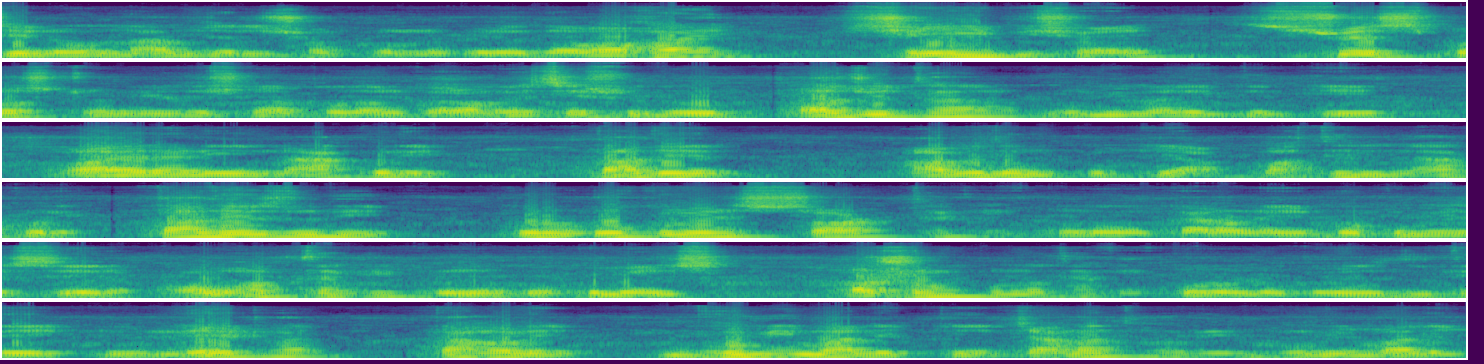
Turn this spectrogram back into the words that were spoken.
যেন নামজারি সম্পন্ন করে দেওয়া হয়, সেই বিষয়ে সুস্পষ্ট নির্দেশনা প্রদান করা হয়েছে। শুধু অযথা ভূমি মালিকদেরকে হয়রানি না করে তাদের আবেদন প্রক্রিয়া বাতিল না করে তাদের যদি কোনো ডকুমেন্টস শর্ট থাকে, কোনো কারণে ডকুমেন্টস এর অভাব থাকে, কোনো ডকুমেন্টস অসম্পূর্ণ থাকে, কোনো ডকুমেন্টস দিতে একটু লেট হয়, তাহলে ভূমি মালিককে জানাতে হবে, ভূমি মালিক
